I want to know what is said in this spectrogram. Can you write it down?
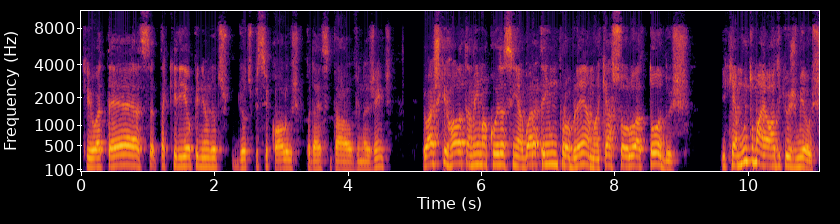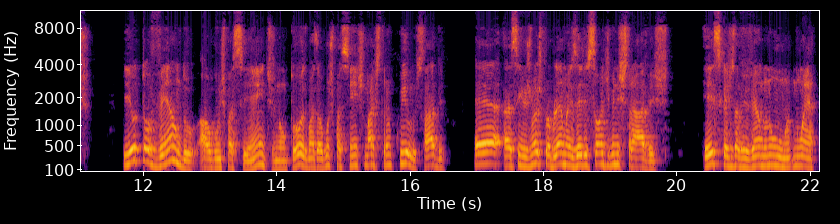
que eu até, até queria a opinião de outros, de outros psicólogos que pudessem estar ouvindo a gente. Eu acho que rola também uma coisa assim, agora tem um problema que assolou a todos e que é muito maior do que os meus. E eu tô vendo alguns pacientes, não todos, mas alguns pacientes mais tranquilos, sabe? É, assim, os meus problemas, eles são administráveis. Esse que a gente está vivendo não, não é.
